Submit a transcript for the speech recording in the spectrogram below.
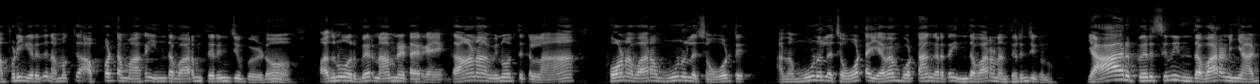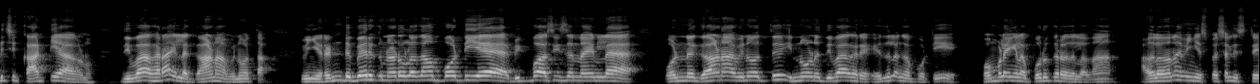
அப்படிங்கிறது நமக்கு அப்பட்டமாக இந்த வாரம் தெரிஞ்சு போயிடும். 11 பேர் நாமினேட் ஆயிருக்காங்க. கானா வினோத்துக்கெல்லாம் போன வாரம் மூணு லட்சம் ஓட்டு. அந்த மூணு லட்சம் ஓட்டை எவன் போட்டாங்கிறத இந்த வாரம் நான் தெரிஞ்சுக்கணும். யார் பெருசுன்னு இந்த வாரம் நீங்கள் அடித்து காட்டியே ஆகணும். திவாகரா இல்லை கானா வினோத்தா? இவங்க ரெண்டு பேருக்கு நடுவில் தான் போட்டியே. பிக் பாஸ் சீசன் நைனில் ஒன்று கானா வினோத்து இன்னொன்று திவாகர். எதுலங்க போட்டி? பொம்பளைங்களை பொறுக்கிறதுல தான். அதில் தானே இவங்க ஸ்பெஷலிஸ்ட்டு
